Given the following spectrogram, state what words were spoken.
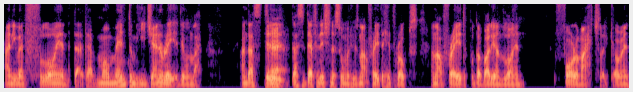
And he went flying. That that momentum he generated doing that. And that's the Yeah. that's the definition of someone who's not afraid to hit the ropes and not afraid to put their body on the line for a match. Like I mean,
